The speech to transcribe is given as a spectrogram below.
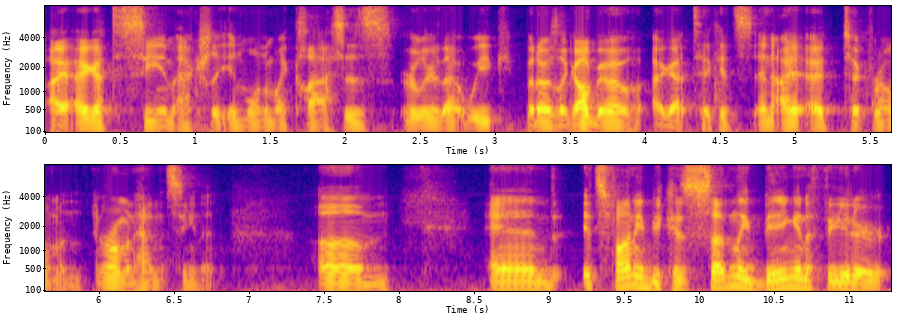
I, I got to see him actually in one of my classes earlier that week. But I was like, I'll go. I got tickets, and I, I took Roman, and Roman hadn't seen it. Um, and it's funny because suddenly being in a theater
